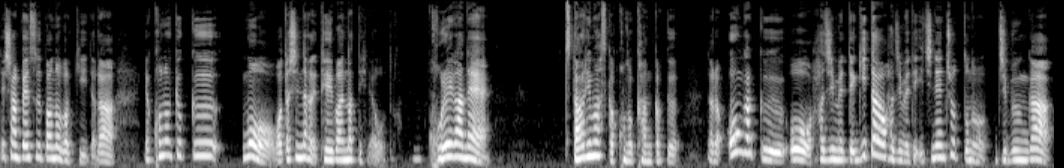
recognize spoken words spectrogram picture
で、シャンペンスーパーノーバー聞いたら、いや、この曲もう私の中で定番になってきたよとか。これがね、伝わりますか？この感覚。だから音楽を始めて、ギターを始めて1年ちょっとの自分が、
